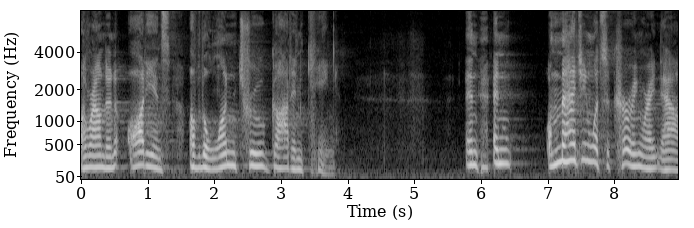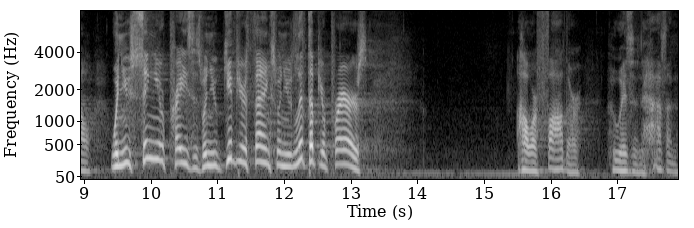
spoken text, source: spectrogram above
around an audience of the one true God and King. And, and imagine what's occurring right now when you sing your praises, when you give your thanks, when you lift up your prayers. Our Father who is in heaven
